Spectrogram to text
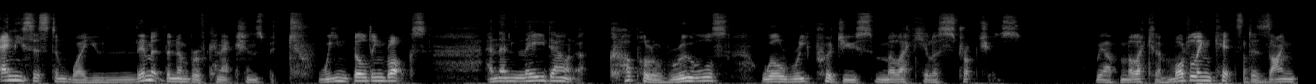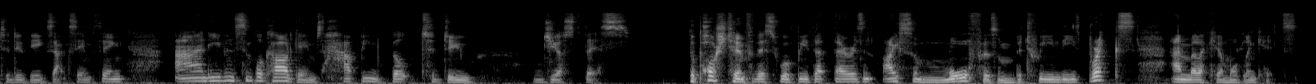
Any system where you limit the number of connections between building blocks and then lay down a couple of rules will reproduce molecular structures. We have molecular modeling kits designed to do the exact same thing, and even simple card games have been built to do just this. The posh term for this would be that there is an isomorphism between these bricks and molecular modelling kits,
